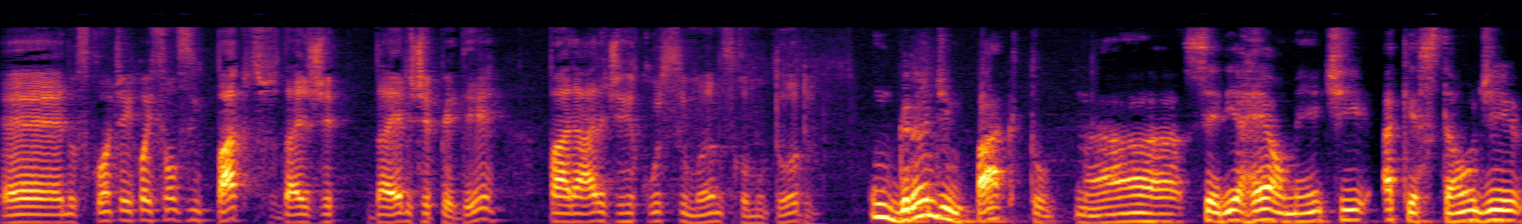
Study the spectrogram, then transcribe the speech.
é, nos conte aí quais são os impactos da, da LGPD para a área de recursos humanos como um todo. Um grande impacto né, seria realmente a questão de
